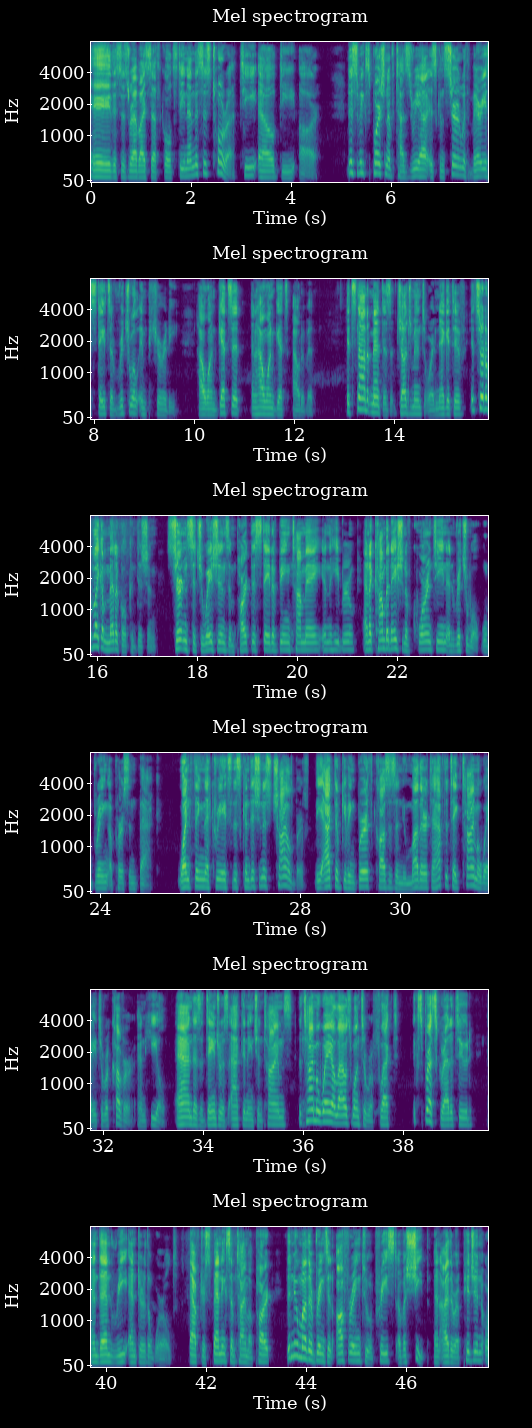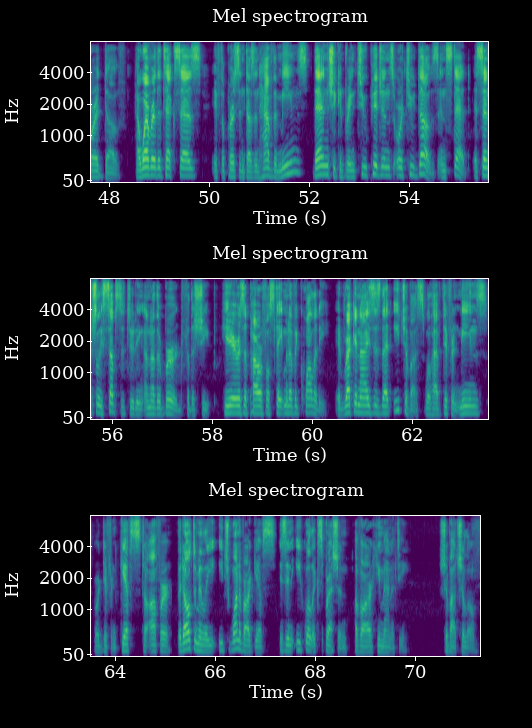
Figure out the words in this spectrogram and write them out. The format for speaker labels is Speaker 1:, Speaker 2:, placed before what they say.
Speaker 1: Hey, this is Rabbi Seth Goldstein, and this is Torah, TLDR. This week's portion of Tazria is concerned with various states of ritual impurity, how one gets it, and how one gets out of it. It's not meant as a judgment or a negative, it's sort of like a medical condition. Certain situations impart this state of being tameh in the Hebrew, and a combination of quarantine and ritual will bring a person back. One thing that creates this condition is childbirth. The act of giving birth causes a new mother to have to take time away to recover and heal. And as a dangerous act in ancient times, the time away allows one to reflect, express gratitude, and then re enter the world. After spending some time apart, the new mother brings an offering to a priest of a sheep and either a pigeon or a dove. However, the text says, if the person doesn't have the means, then she can bring two pigeons or two doves instead, essentially substituting another bird for the sheep. Here is a powerful statement of equality. It recognizes that each of us will have different means or different gifts to offer, but ultimately each one of our gifts is an equal expression of our humanity. Shabbat Shalom.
